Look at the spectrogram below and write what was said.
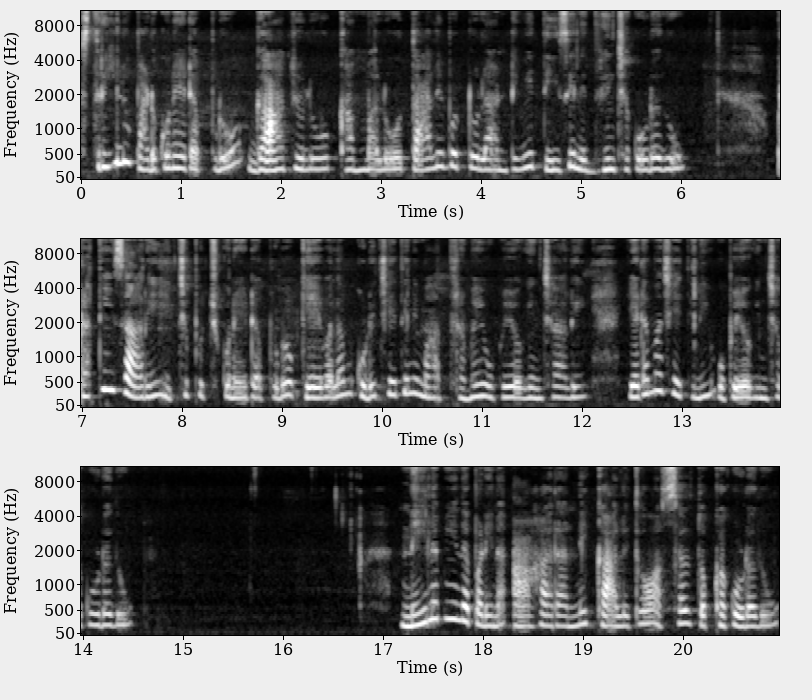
స్త్రీలు పడుకునేటప్పుడు గాజులు కమ్మలు తాలిబొట్టు లాంటివి తీసి నిద్రించకూడదు. ప్రతిసారి ఇచ్చిపుచ్చుకునేటప్పుడు కేవలం కుడి చేతిని మాత్రమే ఉపయోగించాలి. ఎడమ చేతిని ఉపయోగించకూడదు. నేల మీద పడిన ఆహారాన్ని కాలితో అస్సలు తొక్కకూడదు.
